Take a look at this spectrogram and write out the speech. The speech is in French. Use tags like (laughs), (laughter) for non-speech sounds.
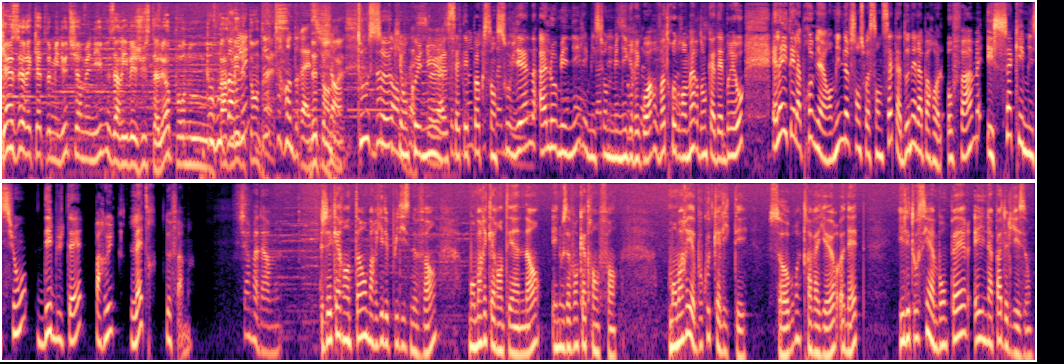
15h04 minutes, cher Meni, vous arrivez juste à l'heure pour nous Pour parler, parler de tendresse. de tendresse, De Jean. tendresse. Tous De ceux qui ont connu euh, cette époque s'en souviennent. Allô Ménie, l'émission de Ménie Grégoire, votre grand-mère, donc Adèle Bréau. Elle a été la première en 1967 à donner la parole aux femmes et chaque émission débutait par une lettre de femme. Chère madame, j'ai 40 ans, mariée depuis 19 ans, mon mari 41 ans et nous avons quatre enfants. Mon mari a beaucoup de qualités. Sobre, travailleur, honnête. Il est aussi un bon père et il n'a pas de liaison.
